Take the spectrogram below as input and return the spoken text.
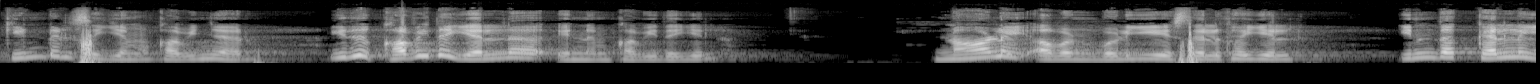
கிண்டல் செய்யும் கவிஞர் இது கவிதை அல்ல என்னும் கவிதையில் நாளை அவன் வெளியே செல்கையில் இந்த கல்லை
